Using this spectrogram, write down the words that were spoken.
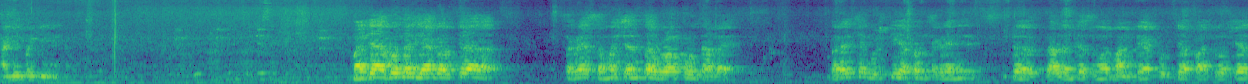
आणि भगिनी. माझ्या अगोदर या गावच्या सगळ्या समस्यांचा ओळापोळ झालाय. बऱ्याचशा गोष्टी आपण सगळ्यांनी दादांच्या समोर मांडल्या. पुढच्या पाच वर्षात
